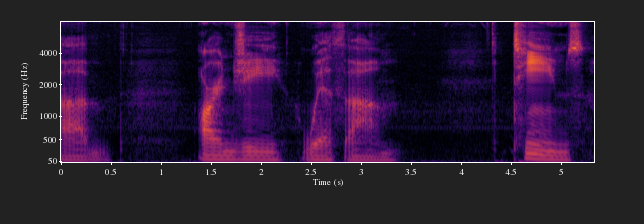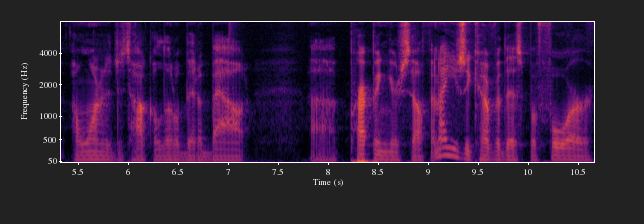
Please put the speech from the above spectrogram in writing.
um, RNG with um, teams. I wanted to talk a little bit about uh, prepping yourself, and I usually cover this before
